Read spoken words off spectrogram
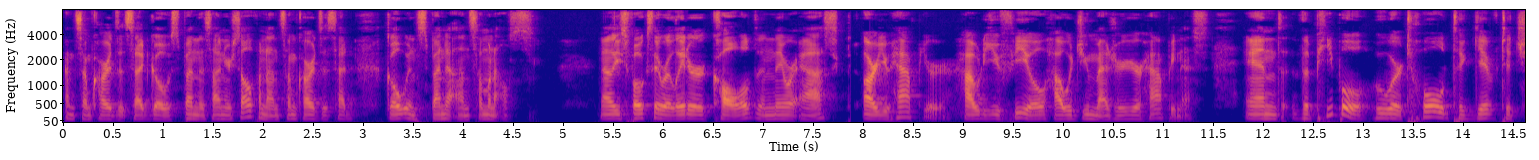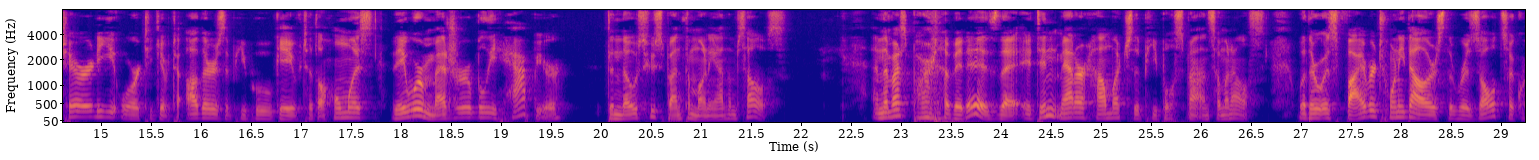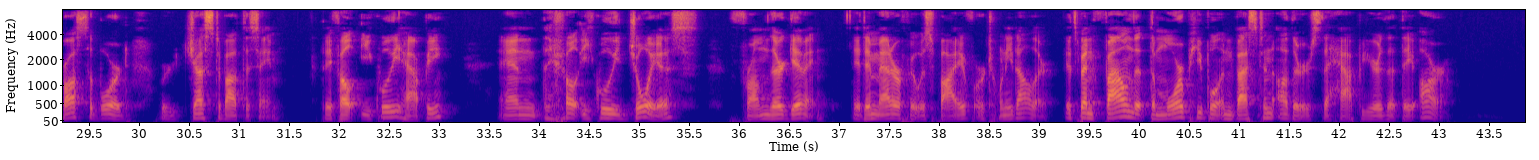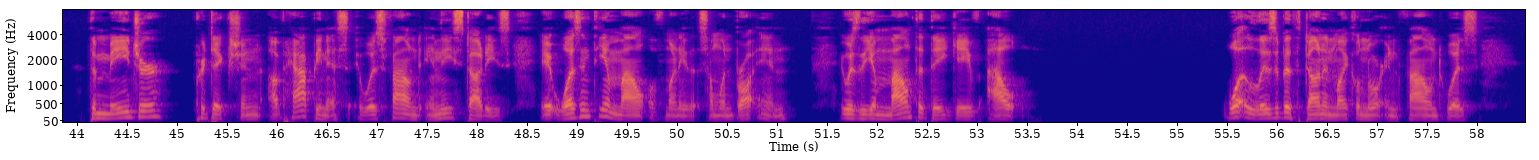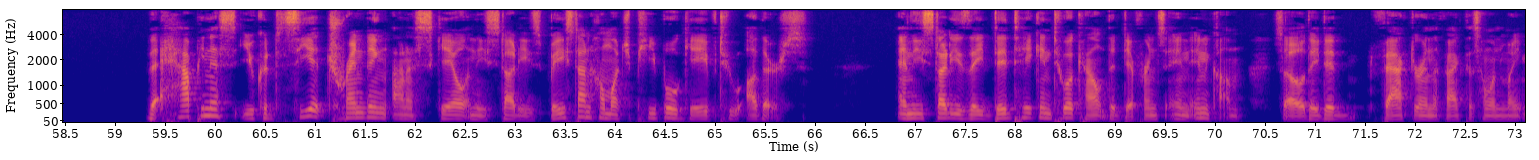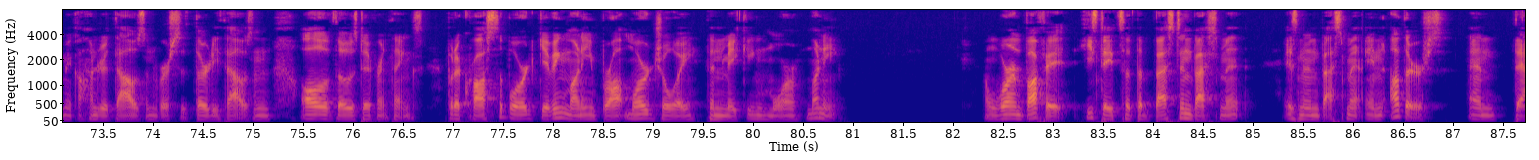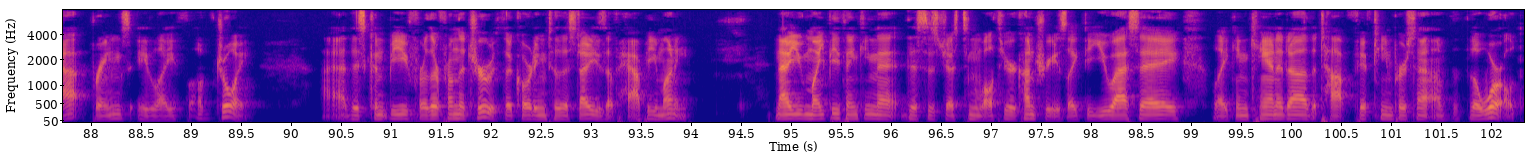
On some cards, it said, go spend this on yourself. And on some cards, it said, go and spend it on someone else. Now, these folks, they were later called and they were asked, are you happier? How do you feel? How would you measure your happiness? And the people who were told to give to charity or to give to others, the people who gave to the homeless, they were measurably happier than those who spent the money on themselves. And the best part of it is that it didn't matter how much the people spent on someone else. Whether it was 5 or $20, the results across the board were just about the same. They felt equally happy and they felt equally joyous from their giving. It didn't matter if it was 5 or $20. It's been found that the more people invest in others, the happier that they are. The major prediction of happiness, it was found in these studies, it wasn't the amount of money that someone brought in, it was the amount that they gave out. What Elizabeth Dunn and Michael Norton found was that happiness, you could see it trending on a scale in these studies based on how much people gave to others. And these studies, they did take into account the difference in income. So they did factor in the fact that someone might make 100,000 versus 30,000, all of those different things. But across the board, giving money brought more joy than making more money. And Warren Buffett, he states that the best investment is an investment in others, and that brings a life of joy. Uh, this couldn't be further from the truth, according to the studies of happy money. Now you might be thinking that this is just in wealthier countries like the USA, like in Canada, the top 15% of the world,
